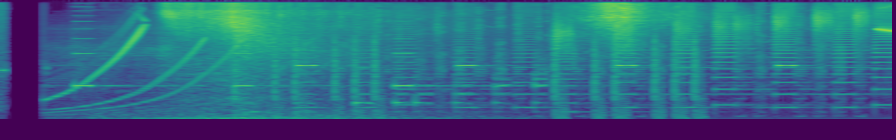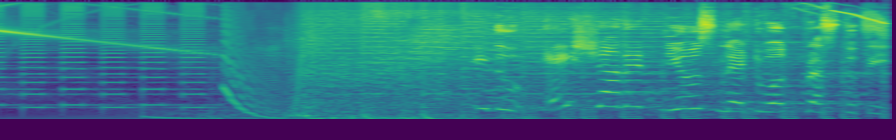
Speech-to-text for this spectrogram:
ಇದು ಏಷ್ಯಾನೆಟ್ ನ್ಯೂಸ್ ನೆಟ್ವರ್ಕ್ ಪ್ರಸ್ತುತಿ.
